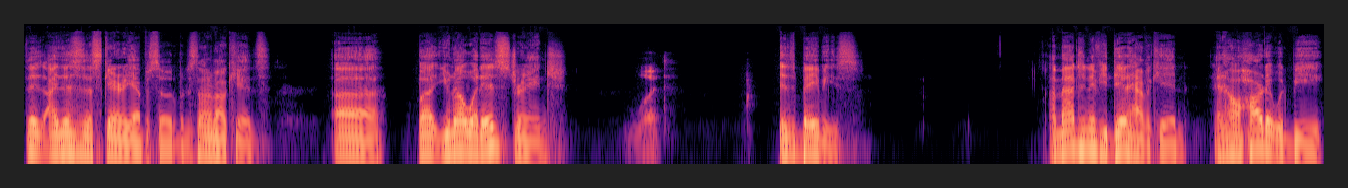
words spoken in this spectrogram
This I, this is a scary episode, but it's not about kids. Uh, but you know what is strange What? is babies. Imagine if you did have a kid and how hard it would be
